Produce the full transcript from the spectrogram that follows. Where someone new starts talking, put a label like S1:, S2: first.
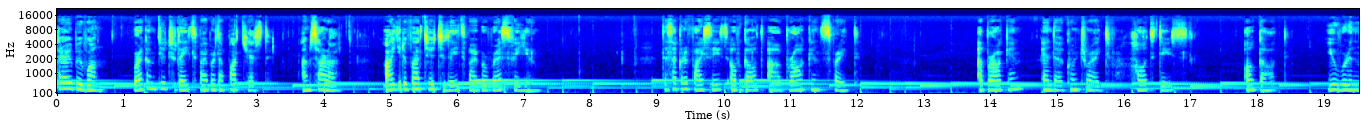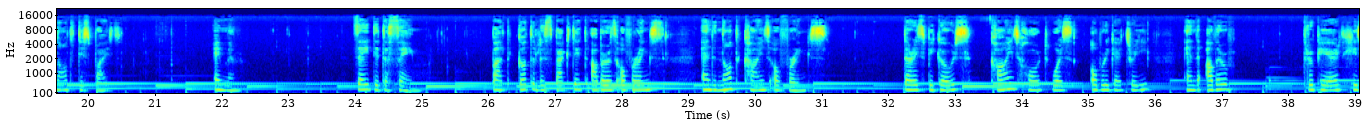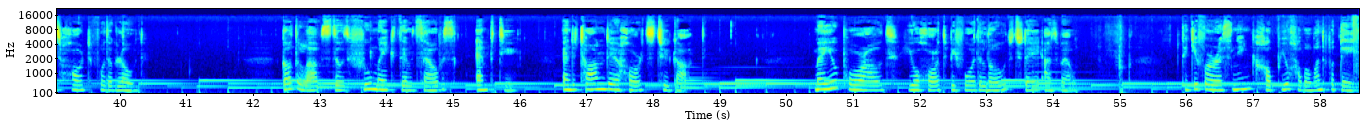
S1: Hello everyone, welcome to today's Bible podcast. I'm Sarah. I deliver to today's Bible verse for you. The sacrifices of God are broken spirit. A broken and a contrite heart this, O God, you will not despise. Amen. They did the same. But God respected Abel's offerings and not Cain's offerings. That is because Cain's heart was obligatory and Abel prepared his heart for the Lord. God loves those who make themselves empty and turn their hearts to God. May you pour out your heart before the Lord today as well. Thank you for listening. Hope you have a wonderful day.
